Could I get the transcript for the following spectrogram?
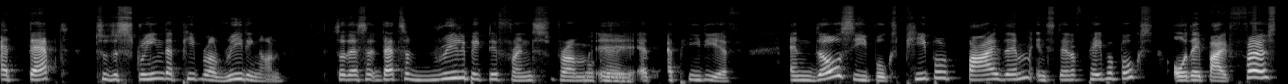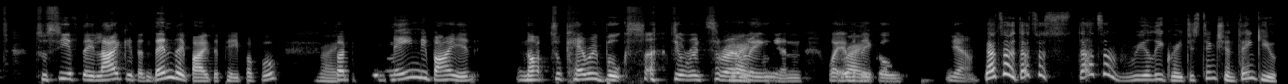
adapt to the screen that people are reading on so there's a, that's a really big difference from uh, Okay. a, a, pdf and those ebooks people buy them instead of paper books or they buy it first to see if they like it and then they buy the paper book Right. but they mainly buy it not to carry books during traveling and wherever they go yeah That's a that's a that's a really great distinction. Thank you.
